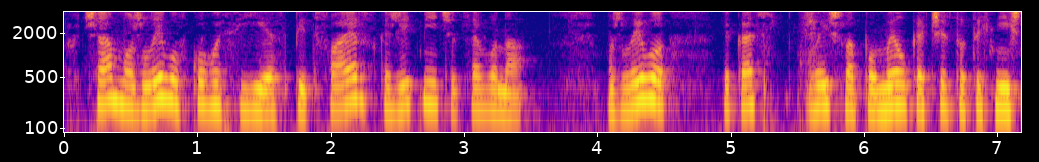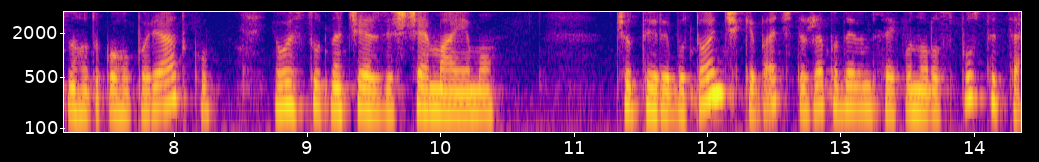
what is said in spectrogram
Хоча, можливо, в когось є Spitfire, скажіть мені, чи це вона. Можливо, якась вийшла помилка чисто технічного такого порядку. І ось тут на черзі ще маємо чотири бутончики. Бачите, вже подивимося, як воно розпуститься.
